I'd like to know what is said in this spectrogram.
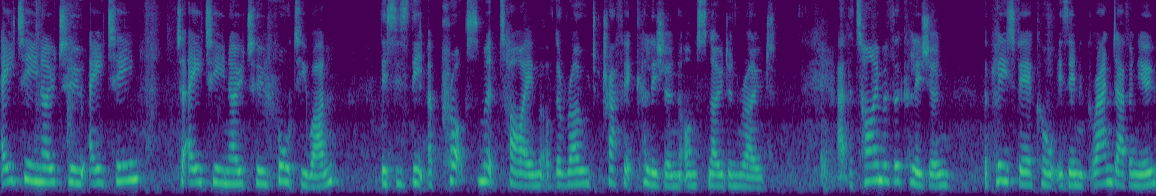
1802.18 to 1802.41, this is the approximate time of the road traffic collision on Snowden Road. At the time of the collision, the police vehicle is in Grand Avenue,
